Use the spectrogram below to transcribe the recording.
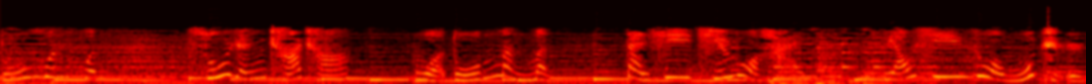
独昏昏；俗人察察，我独闷闷。旦夕其若海，辽兮若无止。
